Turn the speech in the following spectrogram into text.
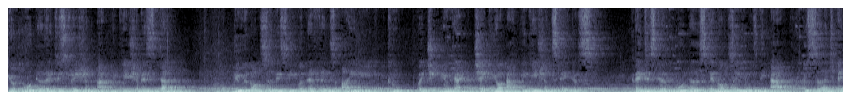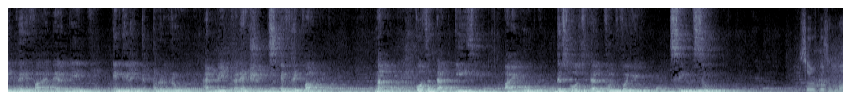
Your voter registration application is done. You will also receive a reference ID through which you can check your application status. Registered voters can also use the app to search and verify their name in the electoral roll and make corrections if required. Now, wasn't that easy? I hope this was helpful for you. See you soon. सर्वप्रथम म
